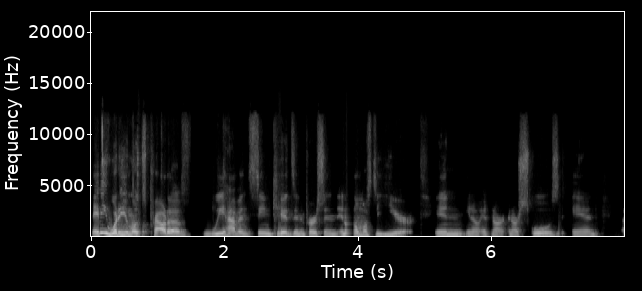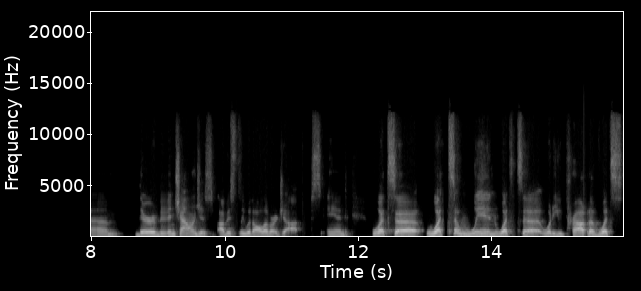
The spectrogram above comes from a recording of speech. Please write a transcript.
maybe what are you most proud of? We haven't seen kids in person in almost a year in, you know, in our, in our schools. And um, there have been challenges, obviously, with all of our jobs. And what's a, what's a win? What's a, what are you proud of? What's,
